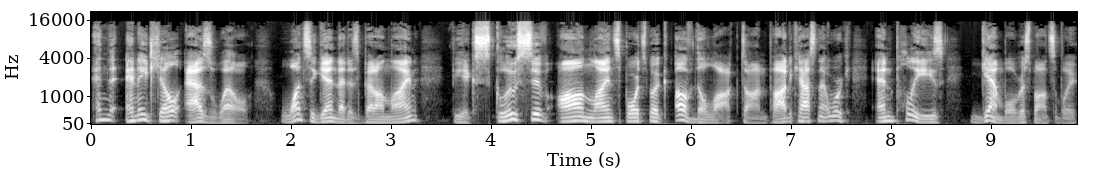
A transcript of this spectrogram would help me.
and the NHL as well. Once again, that is Bet Online, the exclusive online sportsbook of the Locked On Podcast Network, and please gamble responsibly.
